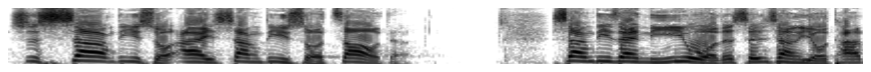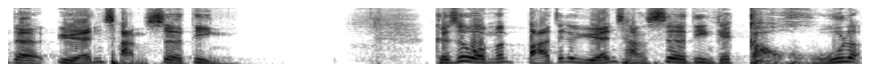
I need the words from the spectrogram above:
是上帝所爱、上帝所造的。上帝在你我的身上有他的原厂设定，可是我们把这个原厂设定给搞糊了，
